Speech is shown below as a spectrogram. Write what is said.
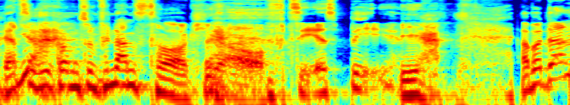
Herzlich Ja. willkommen zum Finanztalk hier auf CSB. Ja. Aber dann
